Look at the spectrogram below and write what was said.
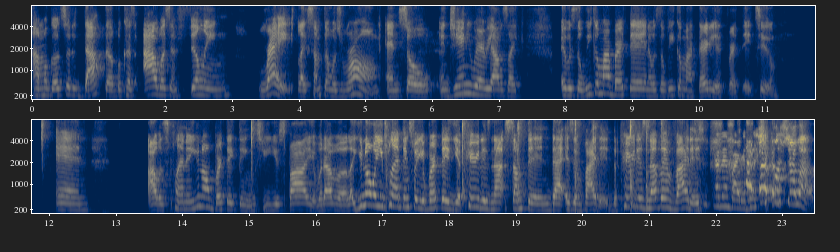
I'm gonna go to the doctor because i wasn't feeling right like something was wrong. And so in january i was like it was the week of my birthday and it was the week of my 30th birthday too and I was planning, you know, birthday things. You you spy or whatever. Like you know, when you plan things for your birthday, your period is not something that is invited. The period is never invited. Never invited, but she will show up.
